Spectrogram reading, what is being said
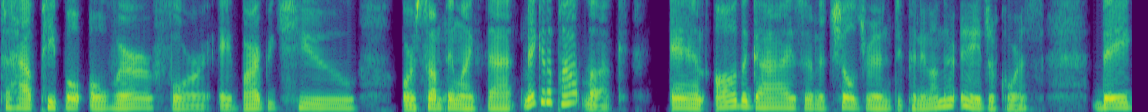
to have people over for a barbecue or something like that, make it a potluck. And all the guys and the children, depending on their age, of course, they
